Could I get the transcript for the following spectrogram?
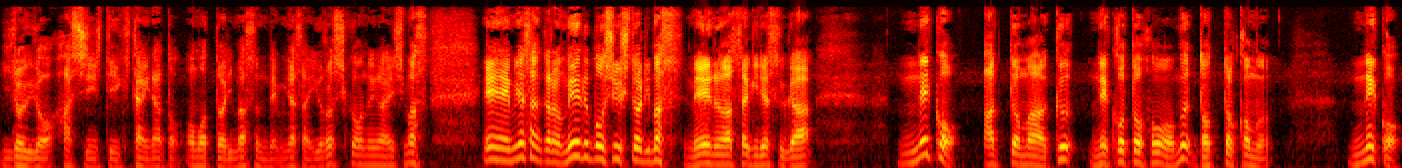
いろいろ発信していきたいなと思っておりますんで、皆さんよろしくお願いします。えー、皆さんからのメール募集しております。メールの先ですが、猫アットマーク、猫とホームドットコム、猫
